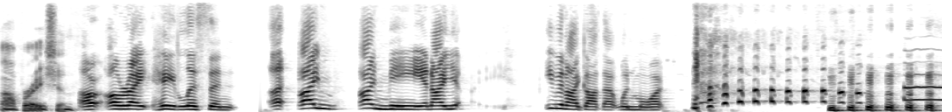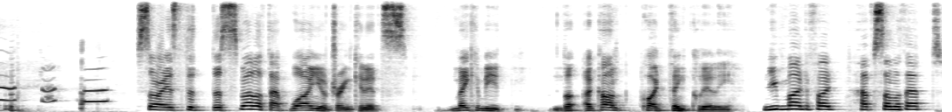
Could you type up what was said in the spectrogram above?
operation. All, all right. Hey, listen. I, I'm I'm me, and I even I got that one more. Sorry, it's the the smell of that wine you're drinking. It's making me. I can't quite think clearly. You mind if I have some of that,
